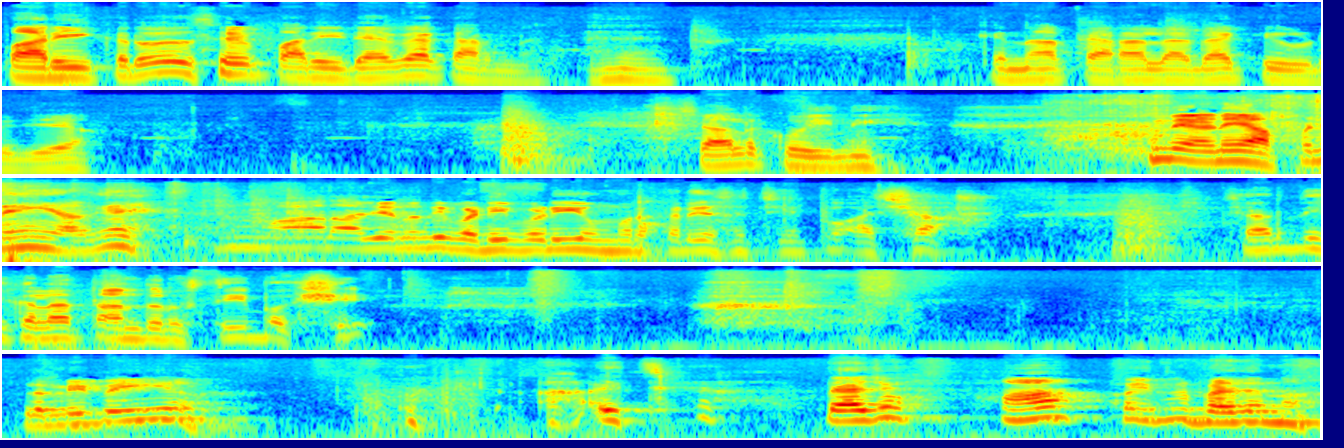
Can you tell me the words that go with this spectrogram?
ਪਾਰੀ ਕਰੋ ਉਸੇ ਪਾਰੀ ਡਹਿ ਪਿਆ ਕਰਨ। ਕਿੰਨਾ ਪਿਆਰਾ ਲੱਗਦਾ ਕਿਊਟ ਜਿਹਾ। ਚੱਲ ਕੋਈ ਨਹੀਂ ਨਿਆਣੇ ਆਪਣੇ ਹੀ ਆ ਗਏ ਮਹਾਰਾਜ ਇਹਨਾਂ ਦੀ ਵੱਡੀ ਵੱਡੀ ਉਮਰ ਕਰੇ ਸੱਚੇ ਪਾਤਸ਼ਾਹ। ਚੜ੍ਹਦੀ ਕਲਾ ਤੰਦਰੁਸਤੀ ਬਖਸ਼ੇ। ਲੰਮੀ ਪਈ ਆ? ਇੱਥੇ। ਬਹਿ ਜਾਓ। ਹਾਂ ਇੱਧਰ ਬਹਿ ਜਾਣਾ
